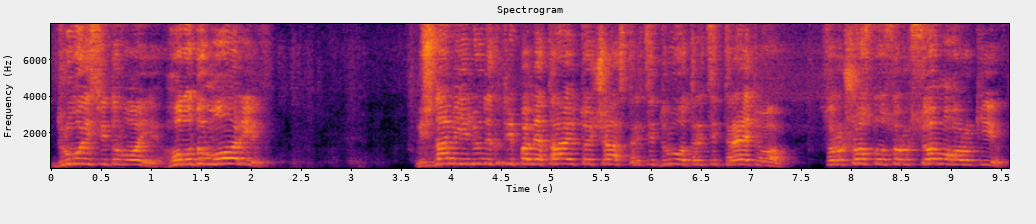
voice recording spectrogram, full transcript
Другої світової, голодоморів. Між нами є люди, котрі пам'ятають той час 32, 33, 46, 47 років.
